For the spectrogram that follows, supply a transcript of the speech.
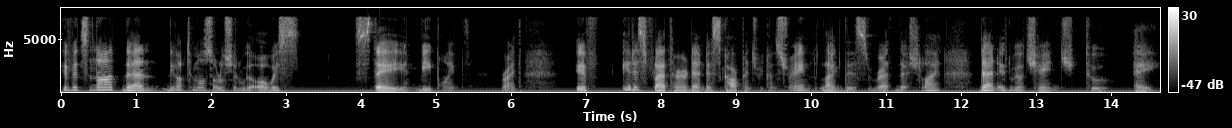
If it's not, then the optimal solution will always stay in B point, right? If it is flatter than this carpentry constraint, like this red dashed line, then it will change to A.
